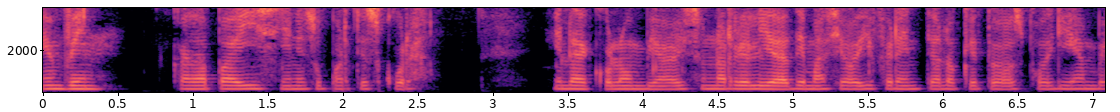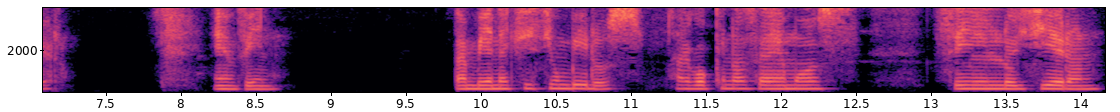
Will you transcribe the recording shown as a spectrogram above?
En fin, cada país tiene su parte oscura, y la de Colombia es una realidad demasiado diferente a lo que todos podrían ver. En fin, también existe un virus, algo que no sabemos si lo hicieron,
